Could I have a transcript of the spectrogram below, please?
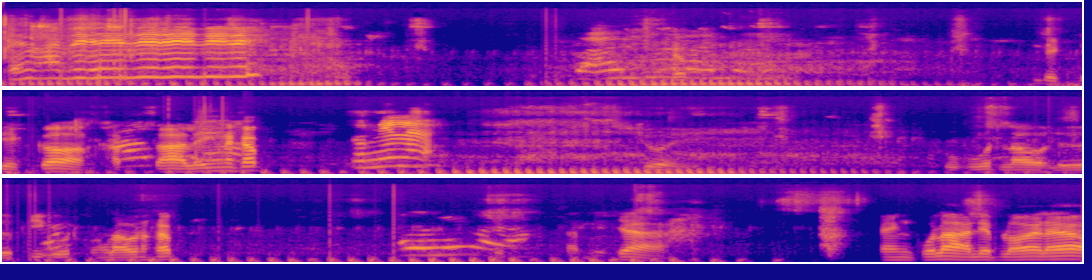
เอ็งดีดีดีดีครับเด็กๆก็ขับซาเล้งนะครับ ตรงนี้แหละช่วยครู อูดเราหรือพี่อูดของเรานะครับตรงนี้เหรอตัดหญ้าแปงโกล่าเรียบร้อยแล้ว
